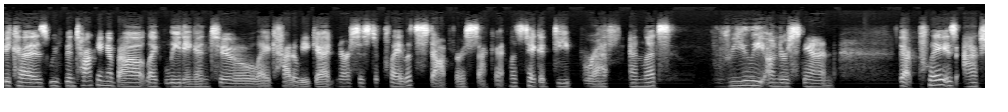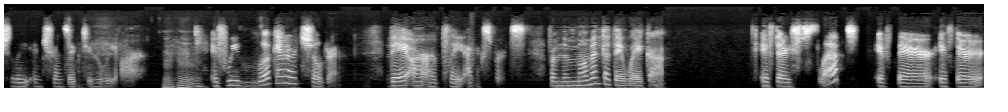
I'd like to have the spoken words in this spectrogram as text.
Because we've been talking about like leading into like how do we get nurses to play? Let's stop for a second. Let's take a deep breath and let's really understand that play is actually intrinsic to who we are. Mm-hmm. If we look at our children they are our play experts. From the moment that they wake up, if they're slept, if they're if they're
